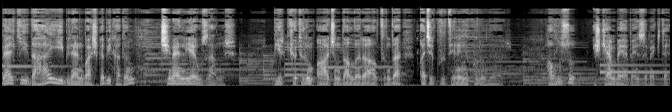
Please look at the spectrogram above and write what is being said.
belki daha iyi bilen başka bir kadın çimenliğe uzanmış. Bir kötürüm ağacın dalları altında acıklı tenini kuruluyor. Havlusu işkembeye benzemekte.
